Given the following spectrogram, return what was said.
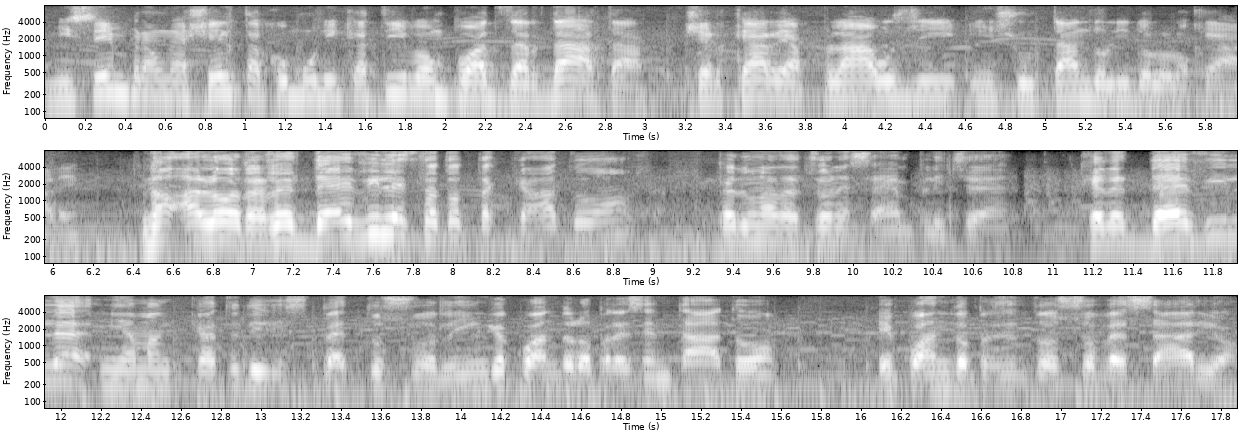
mi sembra una scelta comunicativa un po' azzardata, cercare applausi insultando l'idolo locale. No, allora Red Devil è stato attaccato per una ragione semplice, che Red Devil mi ha mancato di rispetto sul ring quando l'ho presentato e quando ho presentato il suo avversario.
